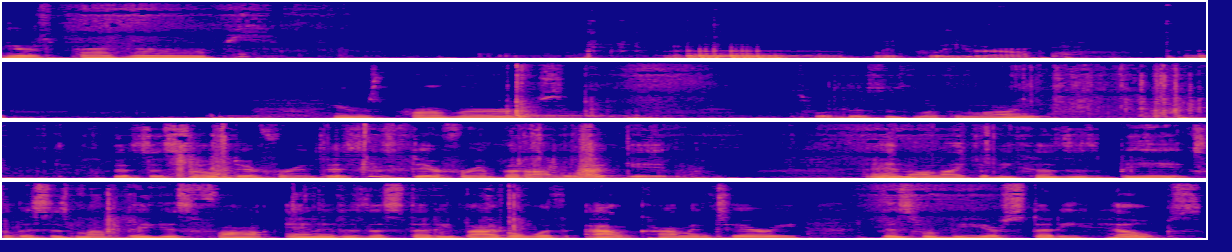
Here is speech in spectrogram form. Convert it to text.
Here's Proverbs. Let me pull you out. Here's Proverbs. That's what this is looking like. This is so different. This is different, but I like it. And I like it because it's big. So this is my biggest font, and it is a study Bible without commentary. This will be your study helps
